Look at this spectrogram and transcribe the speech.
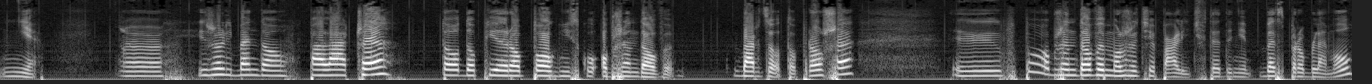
nie. Jeżeli będą palacze, to dopiero po ognisku obrzędowym. Bardzo o to proszę. Y, po obrzędowym możecie palić wtedy nie, bez problemu.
